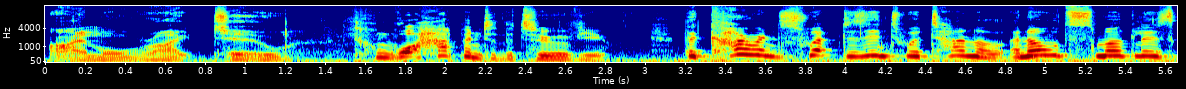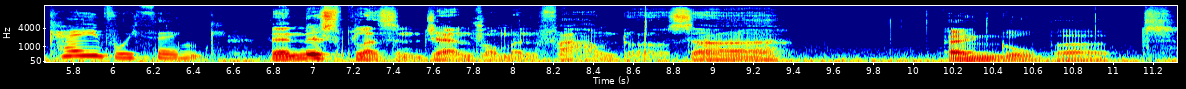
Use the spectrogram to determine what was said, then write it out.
I'm all right, too. What happened to the two of you? The current swept us into a tunnel, an old smuggler's cave, we think. Then this pleasant gentleman found us, uh. Engelbert.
